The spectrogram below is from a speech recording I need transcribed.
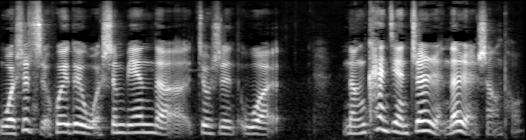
我是只会对我身边的就是我能看见真人的人上头，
